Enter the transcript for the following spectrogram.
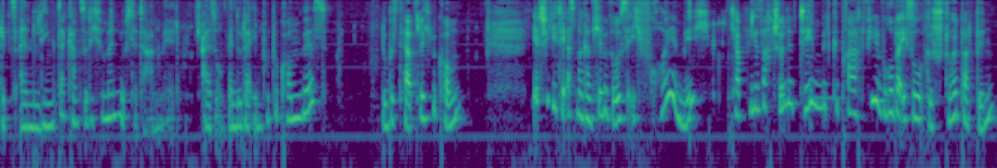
gibt es einen Link, da kannst du dich für meinen Newsletter anmelden. Also, wenn du da Input bekommen willst, du bist herzlich willkommen. Jetzt schicke ich dir erstmal ganz liebe Grüße. Ich freue mich. Ich habe, wie gesagt, schöne Themen mitgebracht. Viel, worüber ich so gestolpert bin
